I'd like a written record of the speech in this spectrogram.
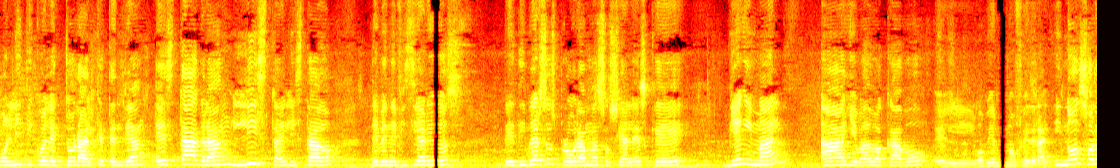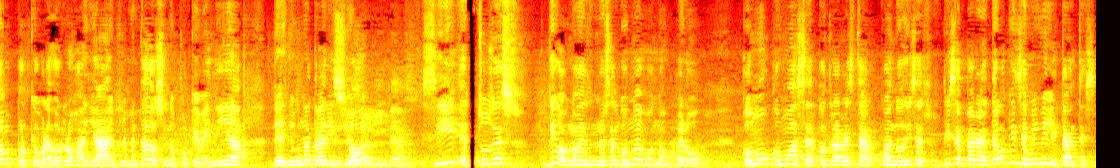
político electoral que tendrían esta gran lista, el listado de beneficiarios de diversos programas sociales que, bien y mal, ha llevado a cabo el gobierno federal. Y no solo porque Obrador los haya implementado, sino porque venía desde una tradición. Sí, entonces, digo, no es, no es algo nuevo, ¿no? Pero, ¿cómo, cómo hacer contrarrestar cuando dices, dice PRD, tengo 15 mil militantes?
